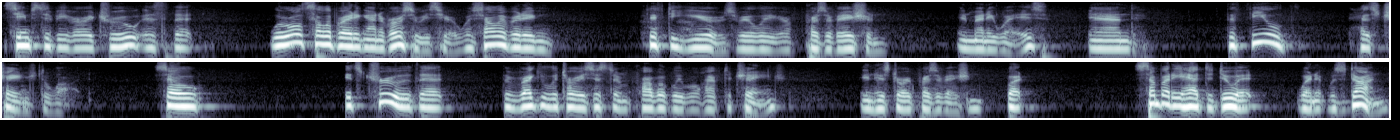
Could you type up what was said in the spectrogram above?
seems to be very true is that we're all celebrating anniversaries here. We're celebrating 50 years, really, of preservation in many ways. And the field has changed a lot. So it's true that the regulatory system probably will have to change in historic preservation, but somebody had to do it when it was done,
